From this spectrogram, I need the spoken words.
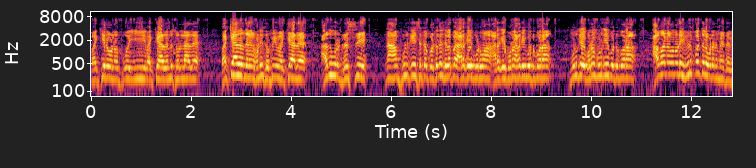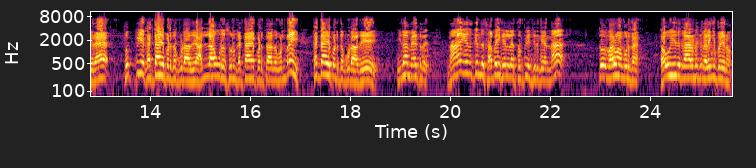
வைக்கிறவனை போய் வைக்காதன்னு சொல்லாத. வைக்காத பண்ணி தொப்பி வைக்காத. அது ஒரு ட்ரெஸ் நான் ஃபுல் கை சட்டை போட்டுக்க சில பேர் அரைக்கை போடுவான். அரைக்கை போடுறான் அரைக்கை போட்டு போறான். முழுக்கை போடுறான் முழுக்கை போட்டு போறான். அவன் அவனுடைய விருப்பத்தில் உடனே தவிர தொப்பியை கட்டாயப்படுத்தக்கூடாது. அல்லாவும் ரசூலும் கட்டாயப்படுத்தாத ஒன்றை கட்டாயப்படுத்தக்கூடாது. இதான் மேட்ரு நான் எதுக்கு இந்த சபைகள்ல தொப்பி வச்சிருக்கேன்னா தொ- வருவான் ஒருத்தன் தௌஹீதுக்காரனுக்கு விளங்கி போயிடும்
